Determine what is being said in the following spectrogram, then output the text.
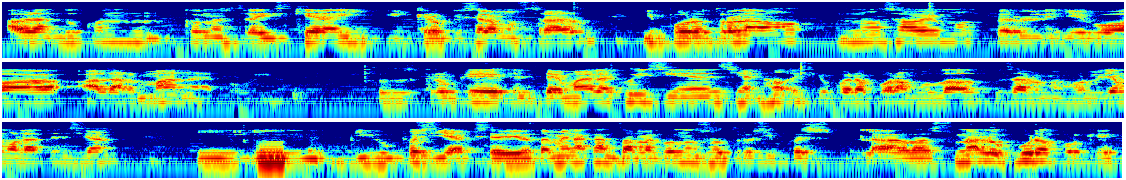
hablando con, con nuestra disquera y, y creo que se la mostraron, y por otro lado no sabemos, pero le llegó a, a la hermana de Paulina. Entonces creo que el tema de la coincidencia, ¿no? De que fuera por ambos lados, pues a lo mejor le llamó la atención y, y dijo, pues y accedió también a cantarla con nosotros y pues la verdad es una locura porque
